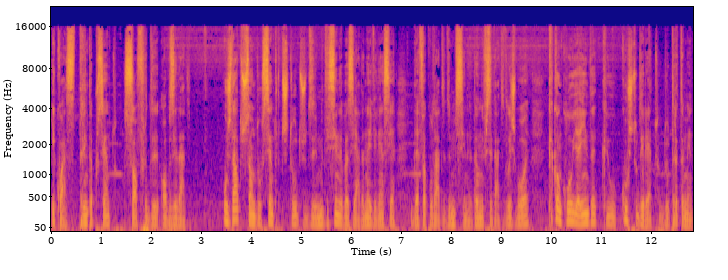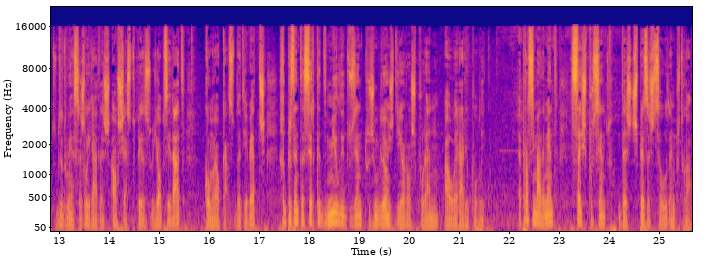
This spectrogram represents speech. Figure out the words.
e quase 30% sofre de obesidade. Os dados são do Centro de Estudos de Medicina Baseada na Evidência da Faculdade de Medicina da Universidade de Lisboa, que conclui ainda que o custo direto do tratamento de doenças ligadas ao excesso de peso e obesidade, como é o caso da diabetes, representa cerca de 1.200 milhões de euros por ano ao erário público. Aproximadamente 6% das despesas de saúde em Portugal.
